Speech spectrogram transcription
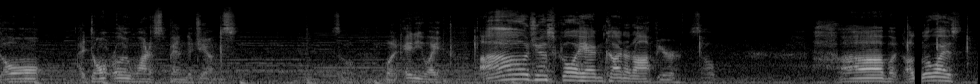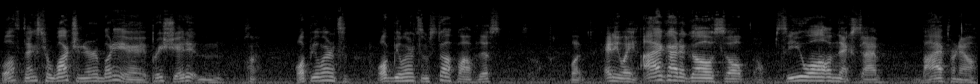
don't I don't really want to spend the gems. So, but anyway, I'll just go ahead and cut it off here. So, uh, but otherwise, well, thanks for watching, everybody. I appreciate it, and huh, hope you learned some hope you learned some stuff off this. So, but anyway, I gotta go. So I'll see you all next time. Bye for now.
